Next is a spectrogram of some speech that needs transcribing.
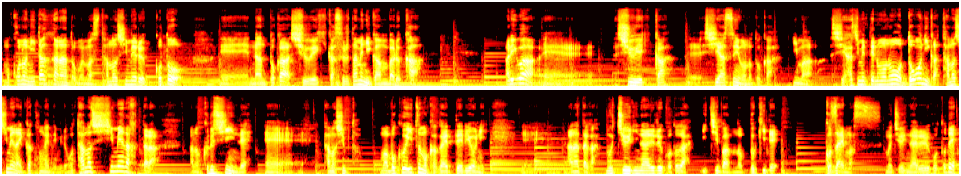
もうこの2択かなと思います。楽しめることを、えー、なんとか収益化するために頑張るか、あるいは、えー、収益化、えー、しやすいものとか、今し始めてるものをどうにか楽しめないか考えてみる。楽しめなかったらあの苦しいんで、えー、楽しむと。まあ、僕いつも抱えているように、えー、あなたが夢中になれることが一番の武器でございます。夢中になれることで、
